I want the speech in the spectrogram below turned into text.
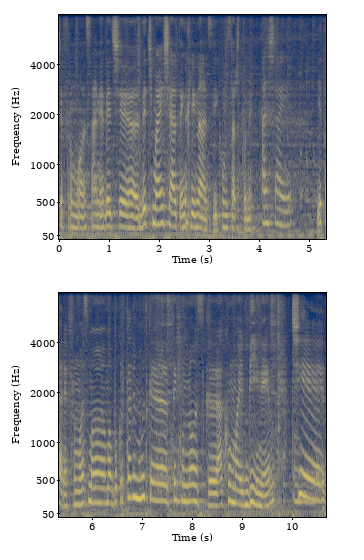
Ce frumos, Ania. Deci, uh, deci mai ai și alte înclinații, cum s-ar spune. Așa e. E tare frumos, mă, mă bucur tare mult că te cunosc acum mai bine. Ce,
